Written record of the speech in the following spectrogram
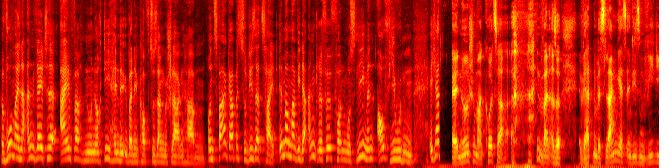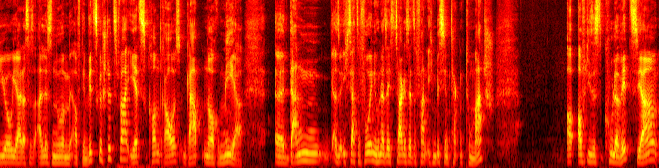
wo meine Anwälte einfach nur noch die Hände über den Kopf zusammengeschlagen haben. Und zwar gab es zu dieser Zeit immer mal wieder Angriffe von Muslimen auf Juden. Ich hatte äh, nur schon mal kurzer Einwand. Also, wir hatten bislang jetzt in diesem Video ja, dass das alles nur auf den Witz gestützt war. Jetzt kommt raus, gab noch mehr. Äh, dann, also ich sagte vorhin, die 160 Tagessätze fand ich ein bisschen tacken too much auf dieses cooler Witz, ja,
